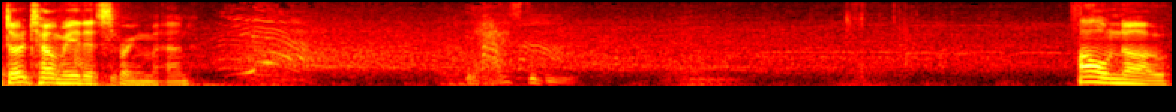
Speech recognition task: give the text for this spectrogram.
Don't tell me it is Spring Man. It has to be. Oh no.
